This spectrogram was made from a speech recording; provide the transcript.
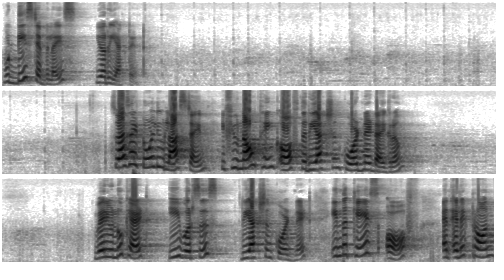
would destabilize your reactant. So, as I told you last time if you now think of the reaction coordinate diagram where you look at E versus reaction coordinate in the case of an electron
